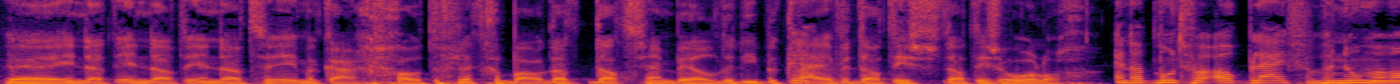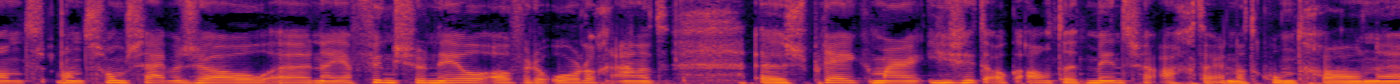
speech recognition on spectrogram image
in, dat, in, dat, in dat in elkaar geschoten flatgebouw. Dat, dat zijn beelden die beklijven. Ja. Dat, is, dat is oorlog. En dat moeten we ook blijven benoemen, want, want soms zijn we zo nou ja, functioneel over de oorlog aan het spreken. Maar hier zitten ook altijd mensen achter. En dat komt gewoon, uh,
